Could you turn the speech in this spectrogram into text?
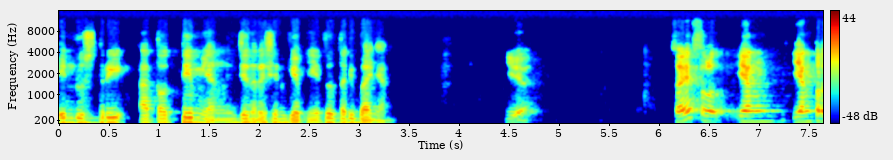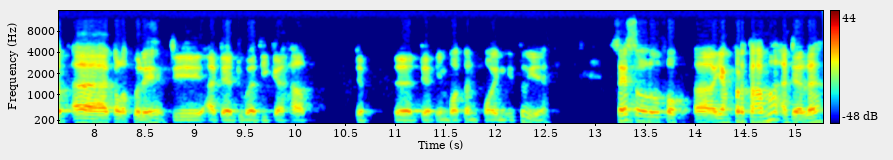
industri atau tim yang generation gap-nya itu tadi banyak? Iya. Yeah. Saya selalu yang yang per, uh, kalau boleh di ada dua tiga hal the, the, the important point itu ya. Saya selalu uh, yang pertama adalah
